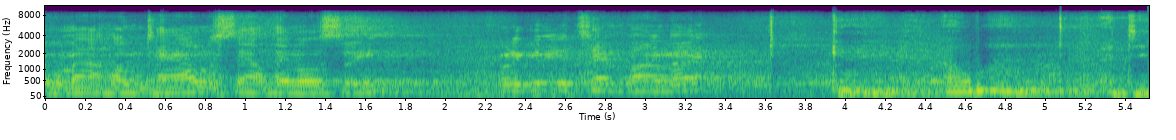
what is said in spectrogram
from our hometown, the Southend-on-Sea. Want to give you a tempo, mate? Okay, a one, a two,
